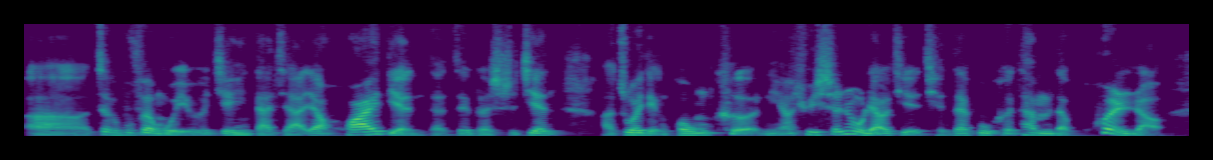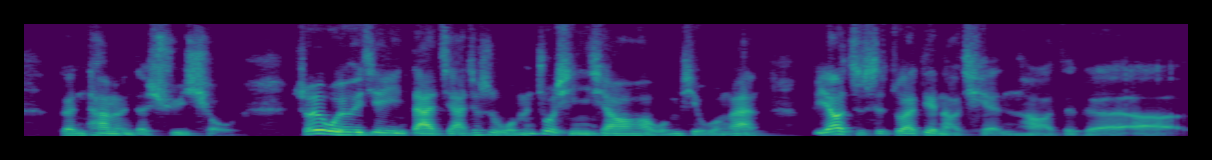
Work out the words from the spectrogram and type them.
呃，这个部分我也会建议大家要花一点的这个时间啊，做一点功课。你要去深入了解潜在顾客他们的困扰跟他们的需求。所以我也会建议大家，就是我们做行销哈，我们写文案，不要只是坐在电脑前哈，这个呃。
